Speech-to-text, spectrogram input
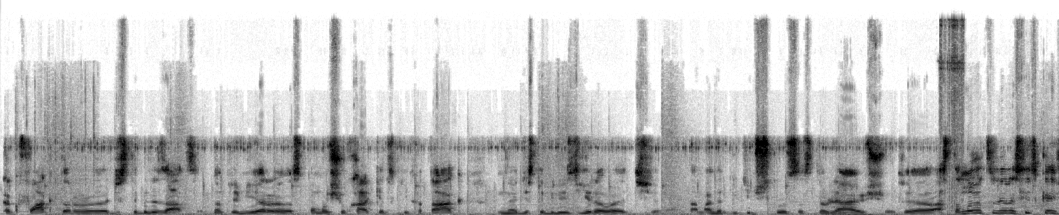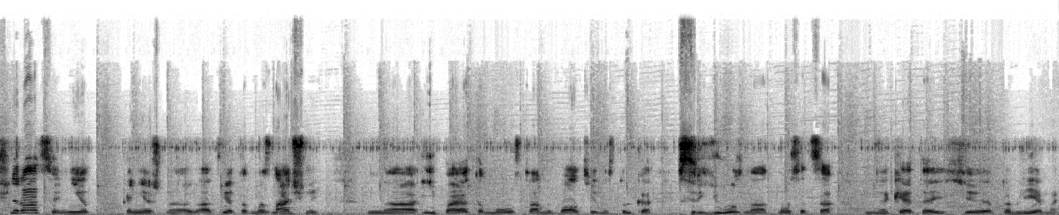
как фактор э, дестабилизации. Например, э, с помощью хакерских атак м, дестабилизировать э, там, энергетическую составляющую. Э, Остановится ли Российская Федерация? Нет, конечно. Ответ однозначный. М, а, И поэтому страны Балтии настолько серьезно относятся м, к этой э, проблеме.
